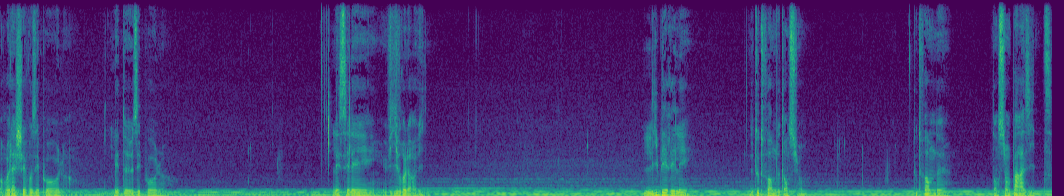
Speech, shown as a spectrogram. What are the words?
Relâchez vos épaules, les deux épaules. Laissez-les vivre leur vie. Libérez-les de toute forme de tension, toute forme de tension parasite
